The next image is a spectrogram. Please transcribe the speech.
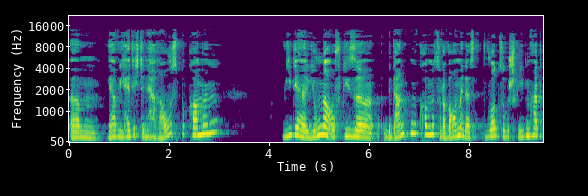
ähm, ja, wie hätte ich denn herausbekommen, wie der Junge auf diese Gedanken gekommen ist oder warum er das Wort so geschrieben hat,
